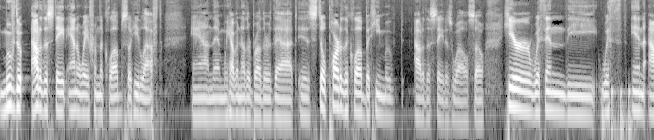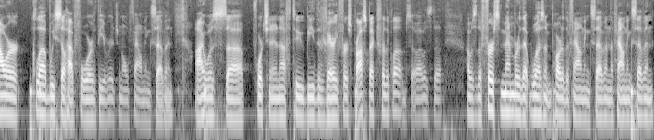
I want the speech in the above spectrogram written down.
moved out of the state and away from the club, so he left. And then we have another brother that is still part of the club, but he moved out of the state as well. So here within the within our club, we still have four of the original founding seven. I was uh, fortunate enough to be the very first prospect for the club, so I was the I was the first member that wasn't part of the founding seven. The founding seven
